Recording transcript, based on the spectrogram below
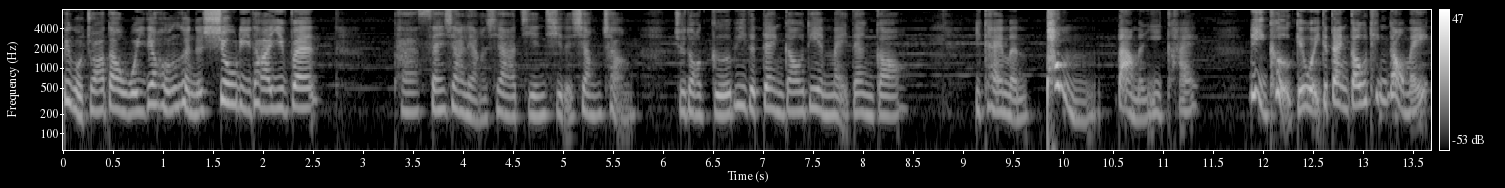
被我抓到，我一定要狠狠的修理他一番。他三下两下捡起了香肠，就到隔壁的蛋糕店买蛋糕。一开门，砰！大门一开，立刻给我一个蛋糕，听到没？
